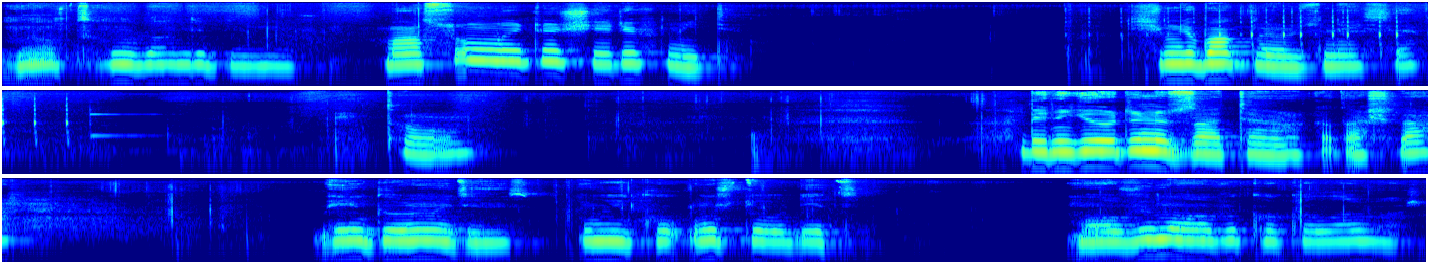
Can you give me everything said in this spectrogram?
Ne yaptığımı ben de bilmiyorum. Masum muydun, şerif miydin? Şimdi bakmıyoruz neyse. Tamam. Beni gördünüz zaten arkadaşlar. Beni görmediniz. Uy kokmuş tuvalet. Mavi mavi kakalar var.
